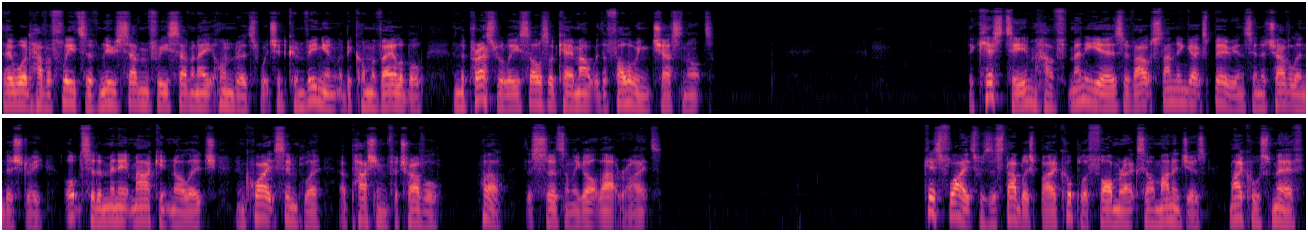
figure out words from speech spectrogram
They would have a fleet of new 737-800s which had conveniently become available, and the press release also came out with the following chestnut. The KISS team have many years of outstanding experience in the travel industry, up to the minute market knowledge, and quite simply, a passion for travel. Well, they certainly got that right. KISS Flights was established by a couple of former XL managers, Michael Smith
